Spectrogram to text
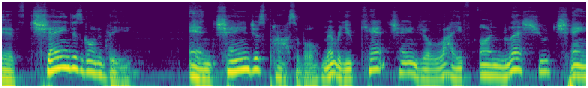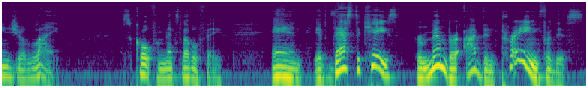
If change is going to be and change is possible, remember, you can't change your life unless you change your life. It's a quote from Next Level Faith. And if that's the case, remember, I've been praying for this.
